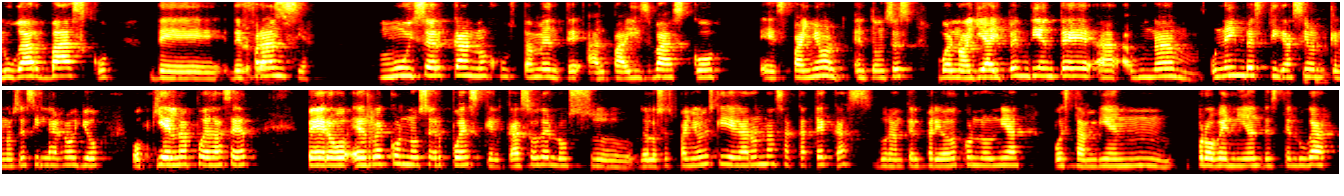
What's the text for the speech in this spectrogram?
lugar vasco de, Francia muy cercano justamente al País Vasco español. Entonces, bueno, allí hay pendiente ah, una, una investigación que no sé si la hago yo o quién la pueda hacer, pero es reconocer pues que el caso de los, uh, de los españoles que llegaron a Zacatecas durante el periodo colonial, pues también provenían de este lugar.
